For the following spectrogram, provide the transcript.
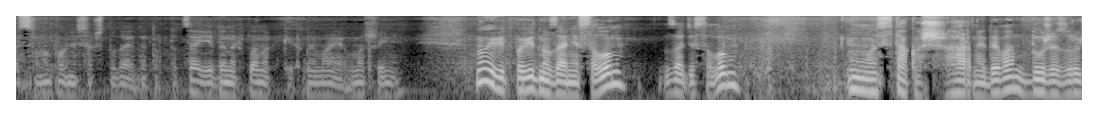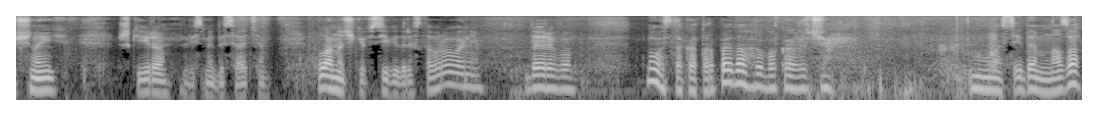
Ось воно повністю аж туди йде. Тобто це єдиних планок, яких немає в машині. Ну і відповідно задній салон. Ззаді салон. Ось також гарний диван, дуже зручний. Шкіра 80. Планочки всі відреставровані, дерево. Ну, ось така торпеда, грубо кажучи. Ось, ідемо назад.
